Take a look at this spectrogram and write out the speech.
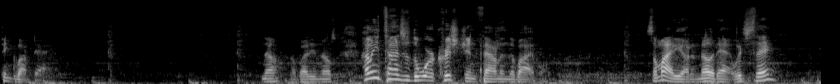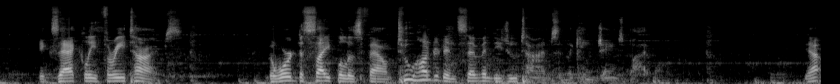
Think about that. No, nobody knows. How many times is the word Christian found in the Bible? Somebody ought to know that. What'd you say? Exactly three times. The word disciple is found 272 times in the King James Bible. Yeah.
